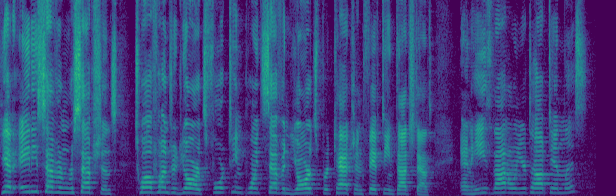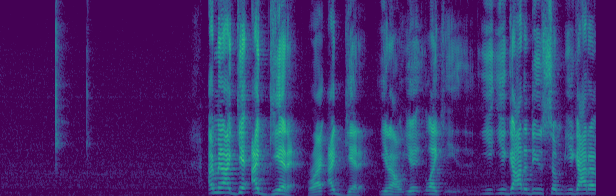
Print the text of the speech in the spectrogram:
He had 87 receptions, 1,200 yards, 14.7 yards per catch, and 15 touchdowns. And he's not on your top 10 list? I mean, I get, I get it, right? I get it. You know, you like, you, you got to do some, you got to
